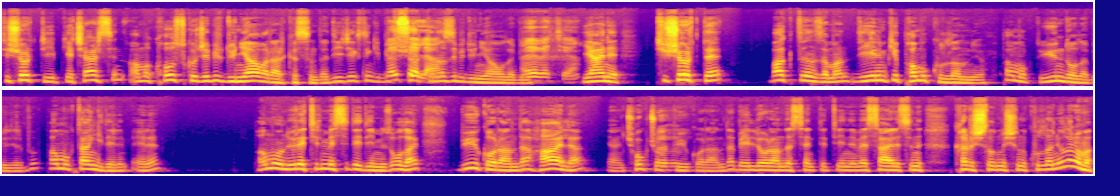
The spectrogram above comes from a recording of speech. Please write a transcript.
tişört deyip geçersin ama koskoca bir dünya var arkasında. Diyeceksin ki bir tişörtte Mesela? nasıl bir dünya olabilir? evet ya. Yani tişörtte baktığın zaman diyelim ki pamuk kullanılıyor. Pamuklu yün de olabilir bu. Pamuktan gidelim ele. Pamuğun üretilmesi dediğimiz olay büyük oranda hala Yani çok çok büyük oranda belli oranda sentetiğini vesairesini karıştırılmışını kullanıyorlar ama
